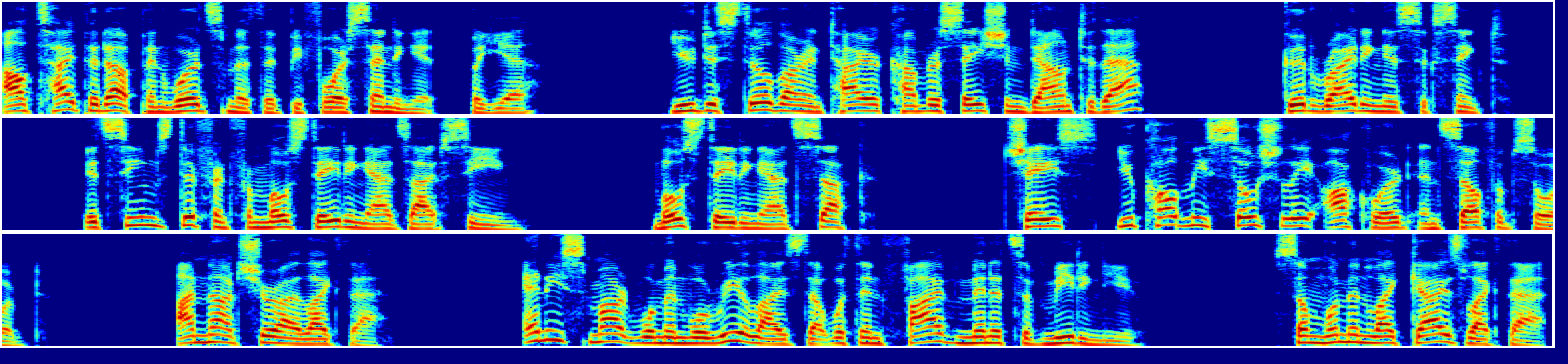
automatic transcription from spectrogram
I'll type it up and wordsmith it before sending it, but yeah. You distilled our entire conversation down to that? Good writing is succinct. It seems different from most dating ads I've seen. Most dating ads suck. Chase, you called me socially awkward and self absorbed. I'm not sure I like that. Any smart woman will realize that within five minutes of meeting you. Some women like guys like that,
